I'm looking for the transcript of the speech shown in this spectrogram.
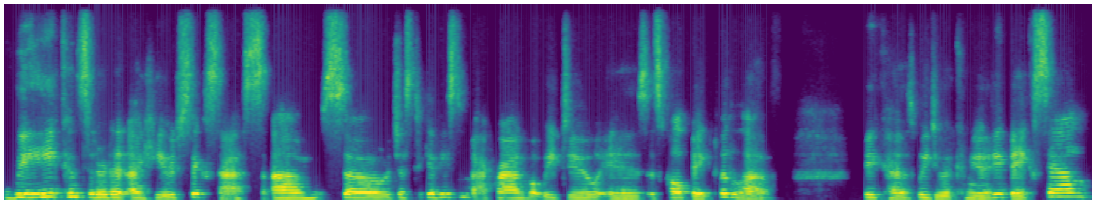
We considered it a huge success. Um, so just to give you some background, what we do is, it's called Baked with Love because we do a community bake sale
